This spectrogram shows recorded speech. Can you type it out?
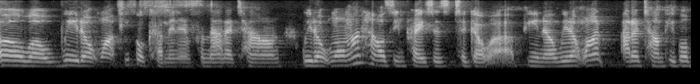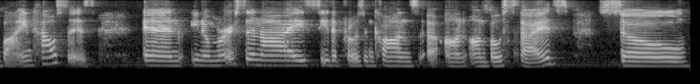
oh well we don't want people coming in from out of town. We don't want housing prices to go up you know we don't want out of town people buying houses. And you know marissa and i see the pros and cons uh, on on both sides. So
